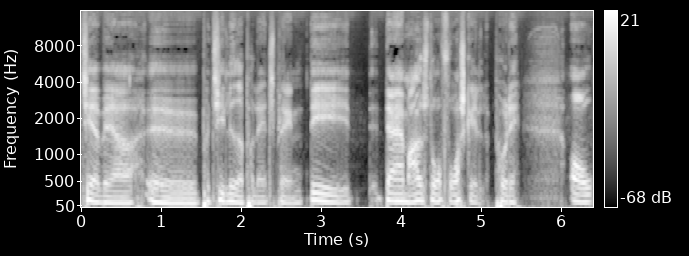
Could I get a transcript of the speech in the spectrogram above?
til at være øh, partileder på landsplan. Det, der er meget stor forskel på det. Og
